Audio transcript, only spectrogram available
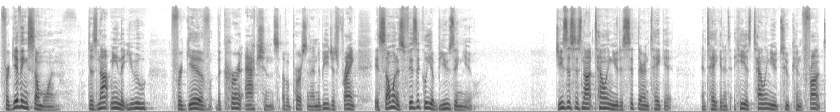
Forgiving someone does not mean that you forgive the current actions of a person. And to be just frank, if someone is physically abusing you, Jesus is not telling you to sit there and take it and take it. And t- he is telling you to confront,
